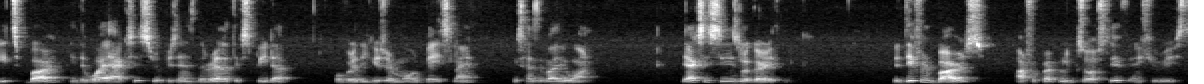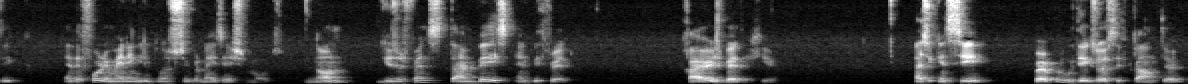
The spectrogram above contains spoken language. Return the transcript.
Each bar in the y-axis represents the relative speedup over the user mode baseline, which has the value 1. The axis is logarithmic. The different bars are for PerpLE exhaustive and heuristic, and the four remaining litmus synchronization modes, none, user fence, time-based, and pthread. Higher is better here. As you can see, PerpLE with the exhaustive counter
